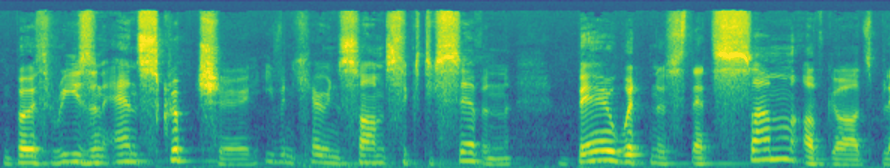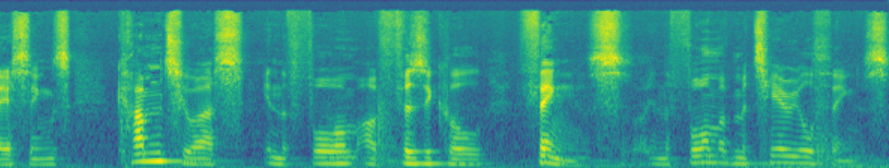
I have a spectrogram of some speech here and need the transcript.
And Both reason and scripture, even here in Psalm 67, bear witness that some of God's blessings come to us in the form of physical things, in the form of material things.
